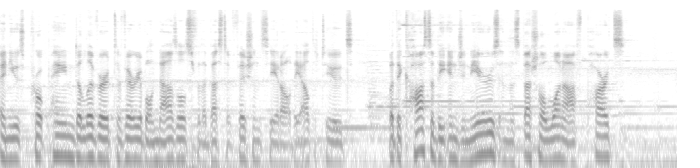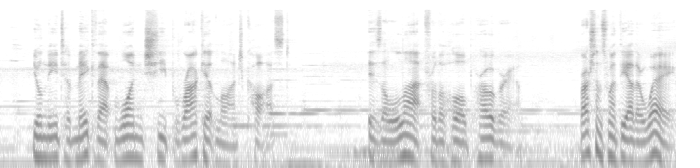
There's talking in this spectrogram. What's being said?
and use propane delivered to variable nozzles for the best efficiency at all the altitudes, but the cost of the engineers and the special one off parts you'll need to make that one cheap rocket launch cost is a lot for the whole program. Russians went the other way,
